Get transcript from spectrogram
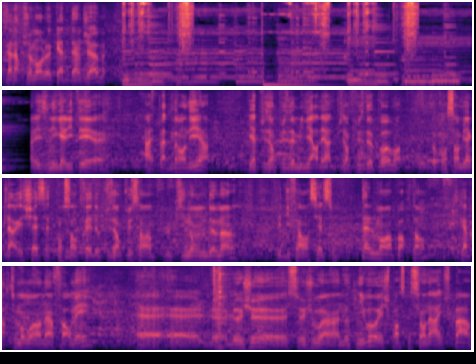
très largement le cadre d'un job. Les inégalités n'arrêtent euh, pas de grandir il y a de plus en plus de milliardaires, de plus en plus de pauvres. Donc on sent bien que la richesse est concentrée de plus en plus en un plus petit nombre de mains. Les différentiels sont tellement importants qu'à partir du moment où on est informé, euh, euh, le, jeu euh, se joue à un autre niveau. Et je pense que si on n'arrive pas,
